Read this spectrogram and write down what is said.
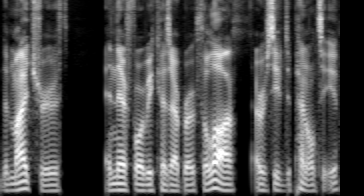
than my truth, and therefore, because I broke the law, I received a penalty.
